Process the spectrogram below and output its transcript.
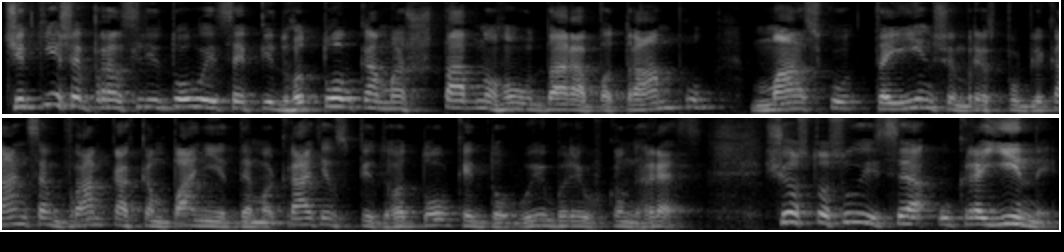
чіткіше прослідовується підготовка масштабного удара по Трампу, Маску та іншим республіканцям в рамках кампанії демократів з підготовки до виборів в Конгрес. Що стосується України,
